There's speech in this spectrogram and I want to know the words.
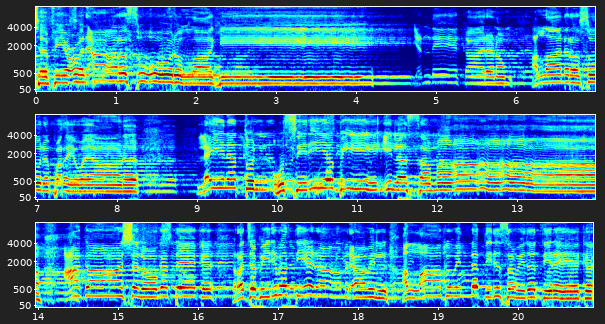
ഷഫീഉനാ റസൂലുള്ളാഹി. എന്തേ കാരണം? അള്ളാന്റെ റസൂൽ പറയുകയാണ് ലൈലത്തുൻ ഉസിരിയ ബി ഇല സമാ. ആകാശ ലോകത്തേക്ക് റജബ് ഇരുപത്തിയേഴാം രാവിൽ അള്ളാഹുവിന്റെ തിരുസവിധത്തിലേക്ക്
